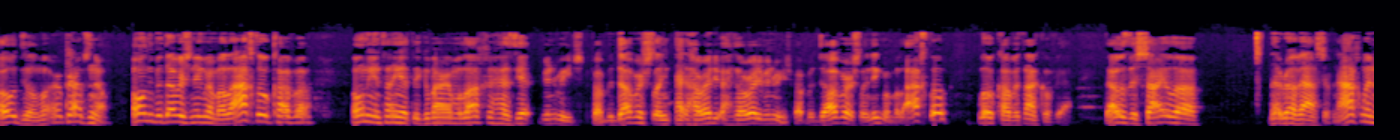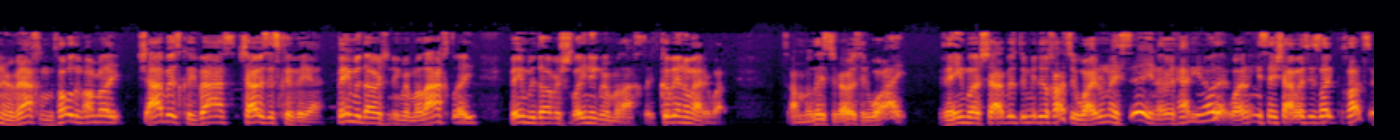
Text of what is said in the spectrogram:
Oh Dilma, or perhaps no. Only b'davar shnigma malachto kava, only in telling that the Gemara Malacha has yet been reached. But B'davar has already been reached. But B'davar Shlenigma Malachto lo kavet not That was the shaila that Rav asked Rav Nachman, and Rav Nachman told him, Amrali, Shabbos kivas, Shabbos is kaveya. Bein B'davar Shlenigma Malachto, Bein B'davar Shlenigma Malachto. It's kaveya no matter what. So Amrali said, why? Shabbos Why don't I say? In other words, how do you know that? Why don't you say Shabbos is like Chatzar?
